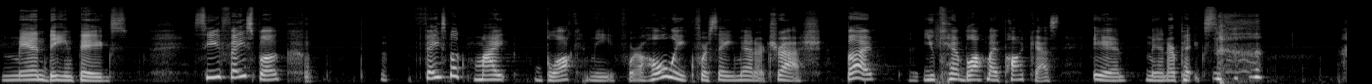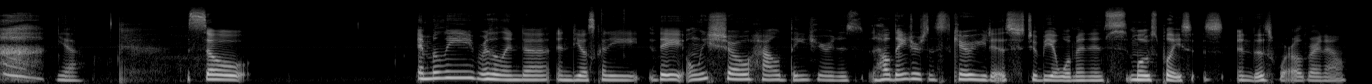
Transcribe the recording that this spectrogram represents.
Man being pigs. See, Facebook. Facebook might block me for a whole week for saying men are trash, but you can't block my podcast and men are pigs. yeah. So Emily, Rosalinda, and Dioskary, they only show how dangerous it is, how dangerous and scary it is to be a woman in most places in this world right now.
